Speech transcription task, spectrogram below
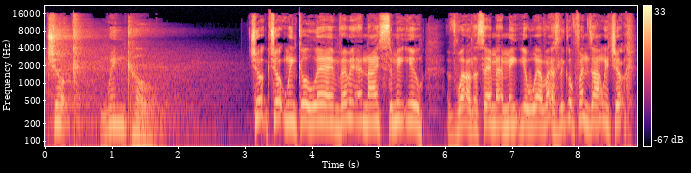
Chuck Winkle. Chuck, Chuck Winkle, uh, very nice to meet you. Well, the same to meet you. We're actually good friends, aren't we, Chuck?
